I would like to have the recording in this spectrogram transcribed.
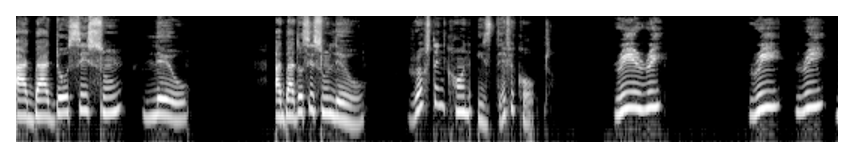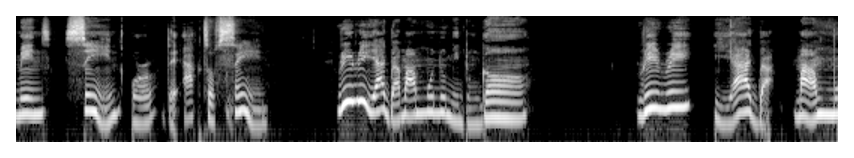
Àgbàdo sísun le o. Àgbàdo sísun le o. Roasting corn is difficult. Rírí. Rírí means seeing or the act of seeing. Rírí ìyá àgbà máa ń múnú mi dùn gan-an. Rírí ìyá àgbà máa ń mú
